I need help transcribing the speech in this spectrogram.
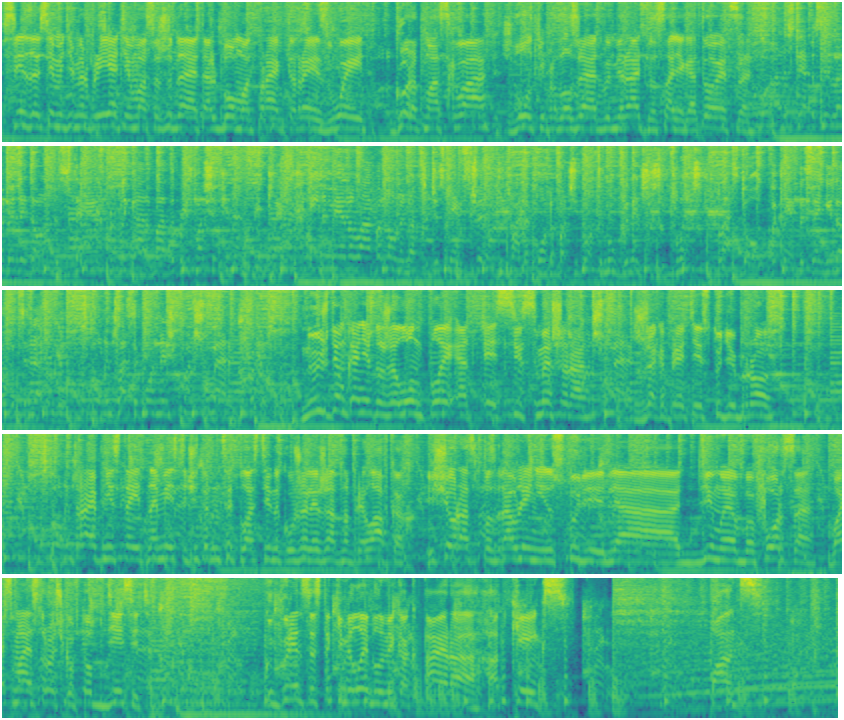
Вслед за всем этим мероприятием вас ожидает альбом от проекта Raise Weight «Город Москва». Волки продолжают вымирать, но Саня готовится. Blast Ну и ждем, конечно же, лонгплей от SC Смешера. Жека, привет тебе из студии Бро. Трайп не стоит на месте, 14 пластинок уже лежат на прилавках. Еще раз поздравления из студии для Димы FB Форса. Восьмая строчка в топ-10. Конкуренция с такими лейблами, как Aira, Hot Cakes, Punks,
